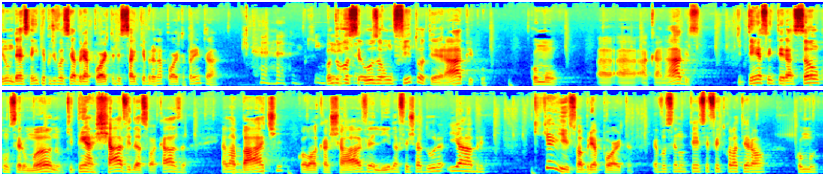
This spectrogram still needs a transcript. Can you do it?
e não desse nem tempo de você abrir a porta, ele sai quebrando a porta para entrar. Quando você usa um fitoterápico, como a, a, a cannabis, que tem essa interação com o ser humano, que tem a chave da sua casa, ela bate, coloca a chave ali na fechadura e abre. Que é isso, abrir a porta? É você não ter esse efeito colateral, como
